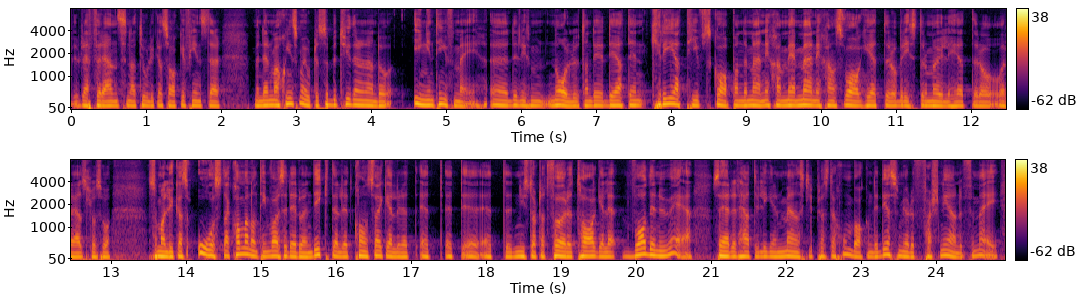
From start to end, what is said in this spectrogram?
referenserna till olika saker finns där. Men den maskin som har gjort det så betyder den ändå ingenting för mig. Eh, det är liksom noll, utan det, det, är att det är en kreativt skapande människa med människans svagheter och brister och möjligheter och, och rädslor och så, som har lyckats åstadkomma någonting, vare sig det är då en dikt eller ett konstverk eller ett, ett, ett, ett, ett nystartat företag eller vad det nu är, så är det det här att det ligger en mänsklig prestation bakom. Det är det som gör det fascinerande för mig.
